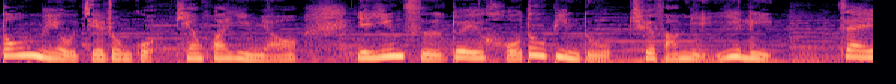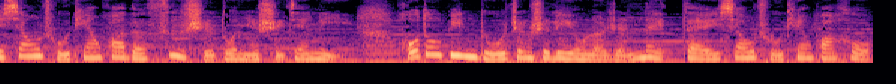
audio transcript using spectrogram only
都没有接种过天花疫苗，也因此对猴痘病毒缺乏免疫力。在消除天花的四十多年时间里，猴痘病毒正是利用了人类在消除天花后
